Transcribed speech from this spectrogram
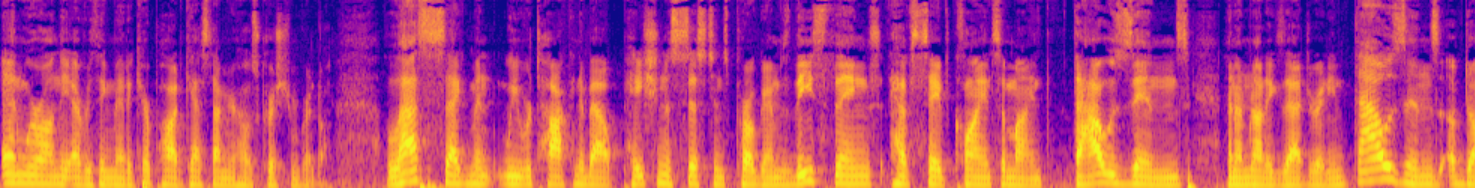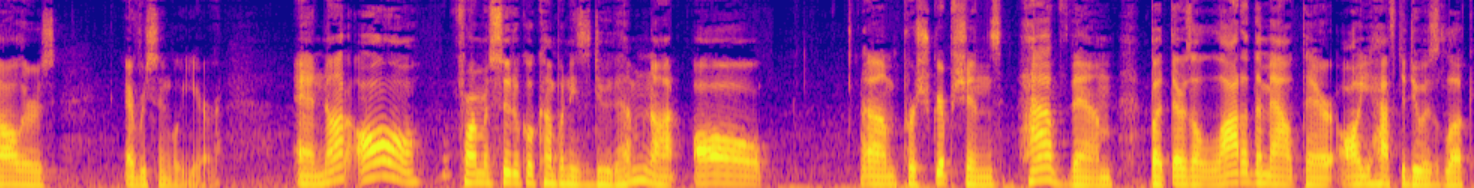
and we're on the Everything Medicare podcast. I'm your host, Christian Brindle. Last segment, we were talking about patient assistance programs. These things have saved clients of mine thousands, and I'm not exaggerating, thousands of dollars every single year. And not all pharmaceutical companies do them, not all um, prescriptions have them, but there's a lot of them out there. All you have to do is look.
